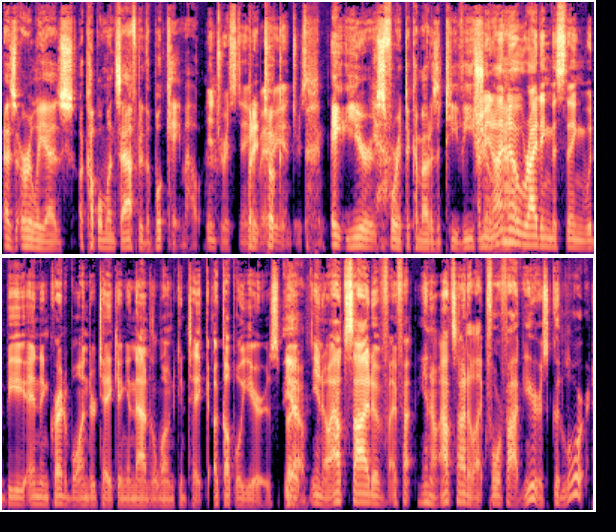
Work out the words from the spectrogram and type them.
as early as a couple months after the book came out. interesting, but it very took interesting. Eight years Yeah. for it to come out as a TV show. I mean, I now. know writing this thing would be an incredible undertaking, and that alone could take a couple years. But Yeah. you know, outside of if I, you know, outside of like four or five years, good lord.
